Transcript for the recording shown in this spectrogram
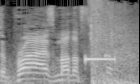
Surprise, motherfucker.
